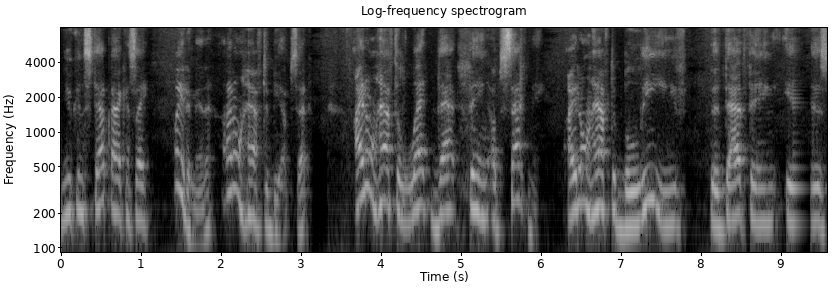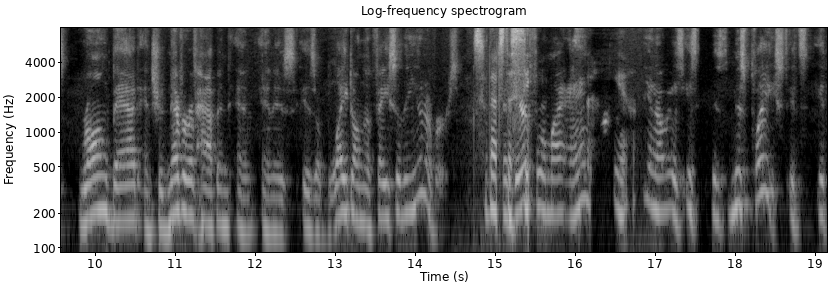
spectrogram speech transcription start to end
You can step back and say, wait a minute, I don't have to be upset. I don't have to let that thing upset me. I don't have to believe that that thing is wrong, bad, and should never have happened and, and is, is a blight on the face of the universe. so that's And the therefore my anger, yeah you know, is, is, is misplaced. It's, it,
